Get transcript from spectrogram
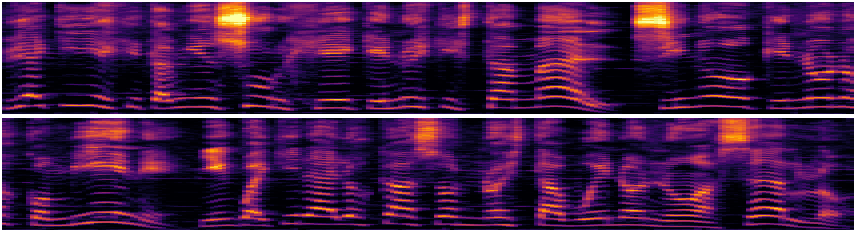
De aquí es que también surge que no es que está mal, sino que no nos conviene. Y en cualquiera de los casos no está bueno no hacerlo.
